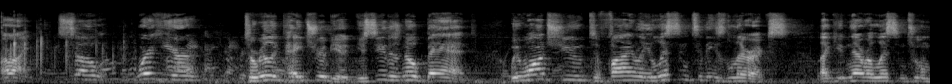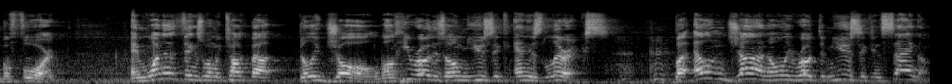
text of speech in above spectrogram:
All right, so we're here to really pay tribute. You see, there's no band. We want you to finally listen to these lyrics like you've never listened to them before. And one of the things when we talk about Billy Joel, well, he wrote his own music and his lyrics. But Elton John only wrote the music and sang them.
